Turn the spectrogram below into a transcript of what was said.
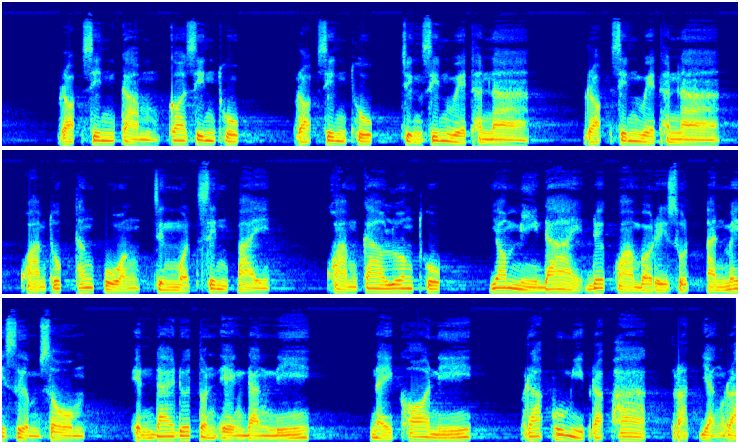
ำเพราะสิ้นกรรมก็สิ้นทุกข์เพราะสิ้นทุกข์จึงสิ้นเวทนา เพราะสิ้นเวทนา ความทุกข์ทั้งปวงจึงหมดสิ้นไป ความก้าวล่วงทุกข์ย่อมมีได้ด้วยความบริสุทธิ์อันไม่เสื่อมโทรมเห็นได้ด้วยตนเองดังนี้ ในข้อนี้ พระผู้มีพระภาคตรัสอย่างไร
